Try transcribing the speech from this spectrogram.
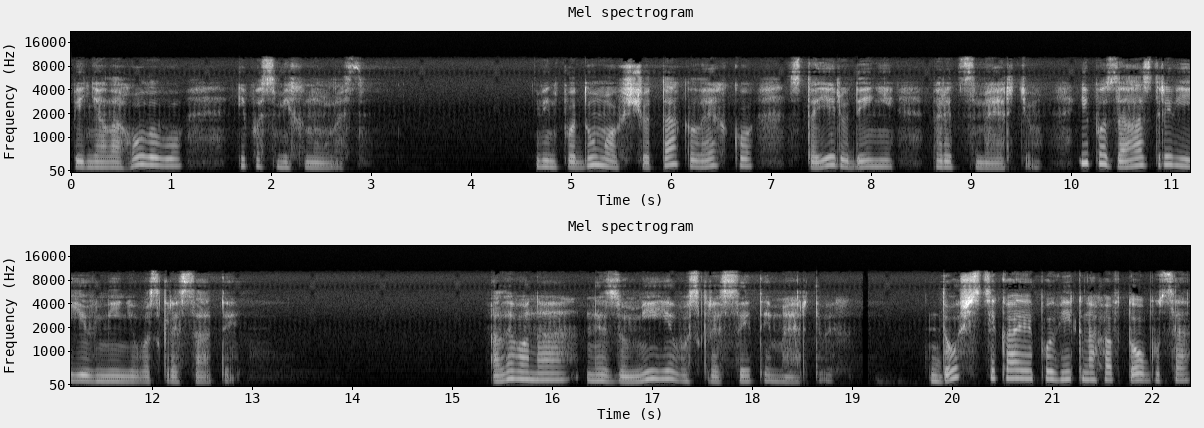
підняла голову і посміхнулась. Він подумав, що так легко стає людині перед смертю і позаздрив її вмінню воскресати. Але вона не зуміє воскресити мертвих. Дощ стікає по вікнах автобуса.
